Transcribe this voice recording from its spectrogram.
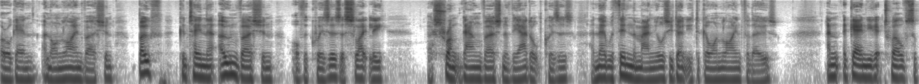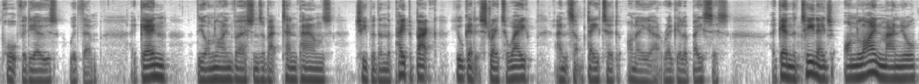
or again an online version. Both contain their own version of the quizzes, a slightly a shrunk down version of the adult quizzes, and they're within the manuals. You don't need to go online for those. And again, you get 12 support videos with them. Again, the online version's about £10 cheaper than the paperback. You'll get it straight away, and it's updated on a uh, regular basis. Again, the Teenage Online Manual,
